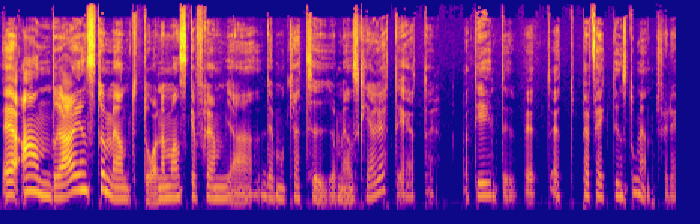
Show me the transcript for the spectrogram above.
eh, andra instrument då när man ska främja demokrati och mänskliga rättigheter. Att det är inte är ett, ett perfekt instrument för det.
